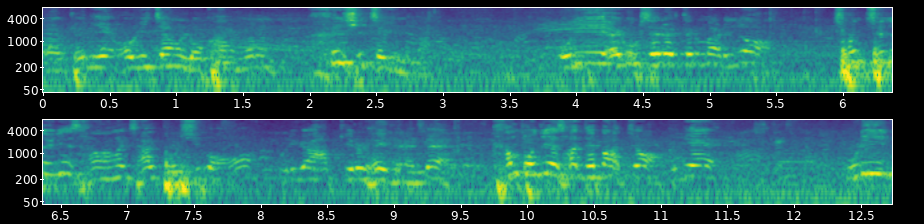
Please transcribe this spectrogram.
어, 괜히 어깃장을 놓고 하는 것은 큰 실책입니다. 우리 애국 세력들은 말이죠. 전체적인 상황을 잘 보시고 우리가 앞길을 해야 되는데 캄보디아 사태 봤죠. 그게 우리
